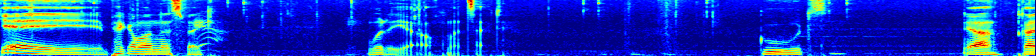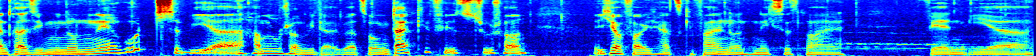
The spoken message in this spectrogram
Yay, Peckermann ist weg. Wurde ja auch mal Zeit. Gut. Ja, 33 Minuten. Ne, gut, wir haben schon wieder überzogen. Danke fürs Zuschauen. Ich hoffe, euch hat es gefallen und nächstes Mal werden wir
